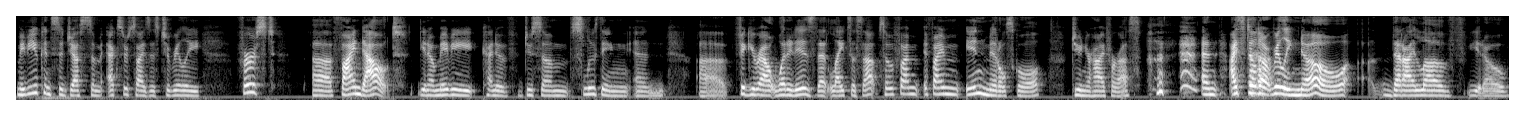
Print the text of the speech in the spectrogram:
maybe you can suggest some exercises to really first uh, find out, you know, maybe kind of do some sleuthing and uh, figure out what it is that lights us up. So if I'm if I'm in middle school, junior high for us, and I still don't really know that I love, you know,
